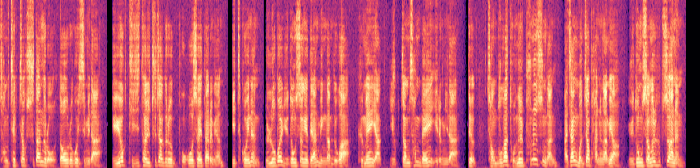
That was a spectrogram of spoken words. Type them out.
정책적 수단으로 떠오르고 있습니다. 뉴욕 디지털 투자그룹 보고서에 따르면 비트코인은 글로벌 유동성에 대한 민감도가 금의 약 6.3배에 이릅니다. 즉, 정부가 돈을 푸는 순간 가장 먼저 반응하며 유동성을 흡수하는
